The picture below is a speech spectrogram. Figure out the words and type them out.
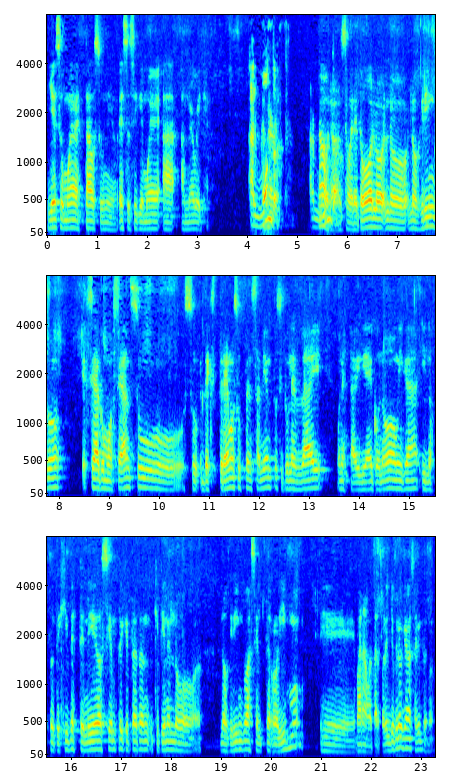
Y eso mueve a Estados Unidos. Eso sí que mueve a América. Al mundo. America. Al No, pero sobre todo lo- lo- los gringos, sea como sean su, su- de extremo sus pensamientos, si tú les das una estabilidad económica y los protegís de este miedo siempre que tratan, que tienen los, los gringos hacia el terrorismo, eh, van a votar por él. Yo creo que va a salir de nuevo.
